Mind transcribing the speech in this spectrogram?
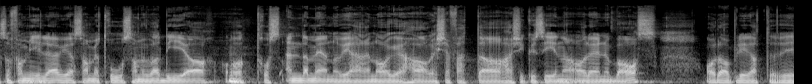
som familie. Vi har samme tro, samme verdier. Og tross enda mer når vi er her i Norge, har ikke fetter, har ikke kusiner, og det er nå bare oss. Og da blir det at vi,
